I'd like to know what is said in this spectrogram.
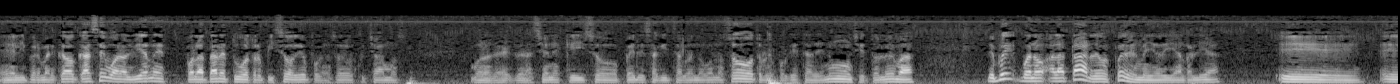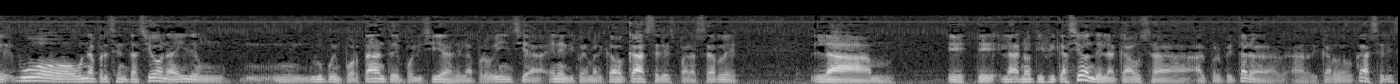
en el hipermercado Cáceres. Bueno, el viernes por la tarde tuvo otro episodio, porque nosotros escuchábamos bueno, las declaraciones que hizo Pérez aquí charlando con nosotros, de por qué esta denuncia y todo lo demás. Después, bueno, a la tarde, o después del mediodía en realidad, eh, eh, hubo una presentación ahí de un, grupo importante de policías de la provincia en el hipermercado Cáceres para hacerle la, este, la notificación de la causa al propietario, a, Ricardo Cáceres.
